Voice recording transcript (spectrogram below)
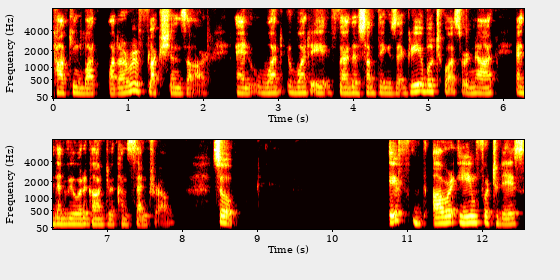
talking about what our reflections are and what what if whether something is agreeable to us or not and then we would have gone to a consent round. So if our aim for today's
